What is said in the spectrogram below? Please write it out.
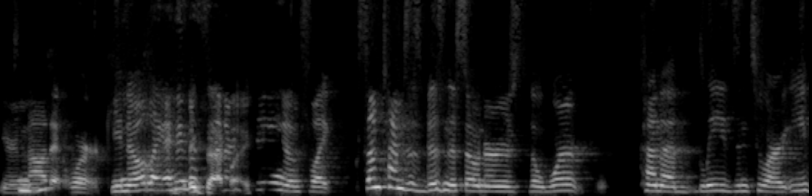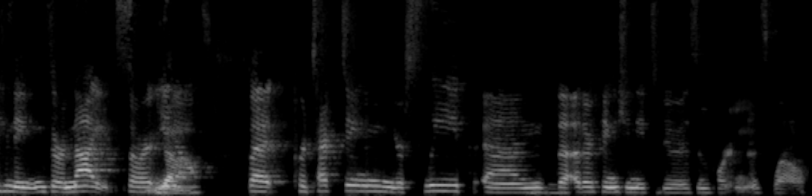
you're mm-hmm. not at work. You know, like I think that's exactly. the other thing of like sometimes as business owners, the work kind of bleeds into our evenings or nights or you yeah. know but protecting your sleep and mm-hmm. the other things you need to do is important as well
